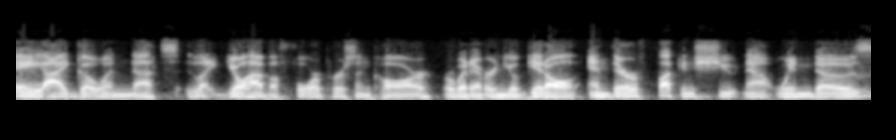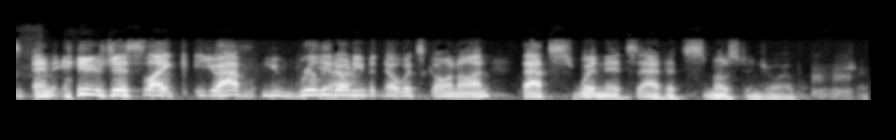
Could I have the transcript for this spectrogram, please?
AI going nuts. Like you'll have a four person car or whatever, and you'll get all and they're fucking shooting out windows, and you're just like you have you really Yeah. don't even know what's going on. That's when it's at its most enjoyable. Mhm. for sure.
